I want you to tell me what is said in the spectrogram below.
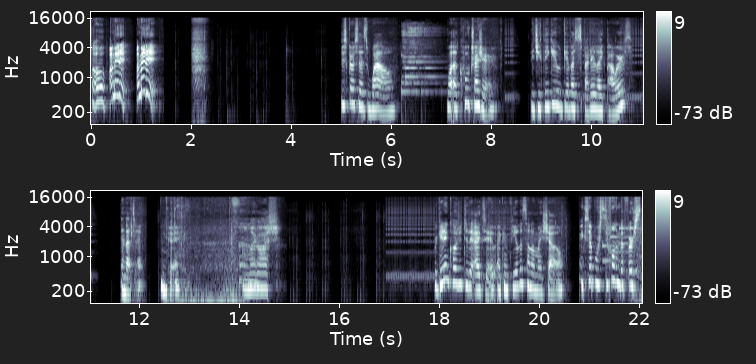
Oh, I made it! I made it! This girl says, wow. What a cool treasure. Did you think it would give us spider like powers? And that's it. Okay. Oh my um, gosh. We're getting closer to the exit. I can feel the sun on my shell. Except we're still on the first.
